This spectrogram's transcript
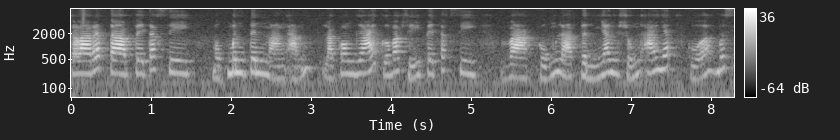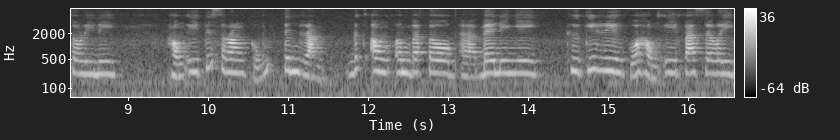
Claretta Petacci, một minh tinh màn ảnh, là con gái của bác sĩ Petacci và cũng là tình nhân sủng ái nhất của Mussolini. Hồng Y Tisserand cũng tin rằng Đức ông Umberto à, Benigni, thư ký riêng của Hồng Y Pacelli,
